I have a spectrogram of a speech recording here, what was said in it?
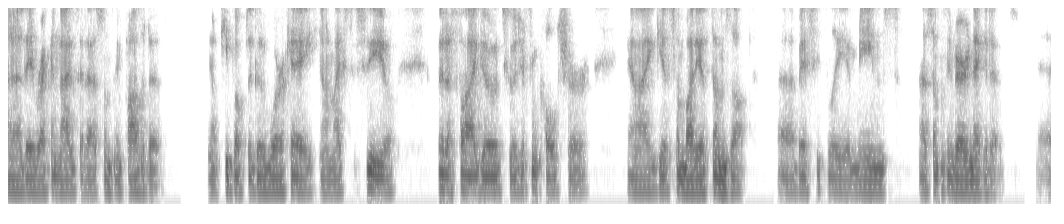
uh, they recognize it as something positive. You know, keep up the good work. Hey, you know, nice to see you. But if I go to a different culture and I give somebody a thumbs up, uh, basically it means uh, something very negative. Uh,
